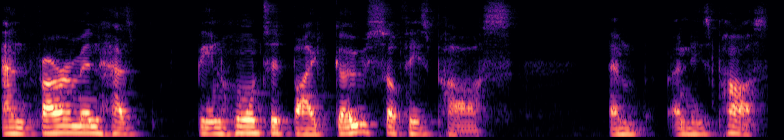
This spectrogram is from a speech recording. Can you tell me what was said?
And Pharamond has been haunted by ghosts of his past and and his past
